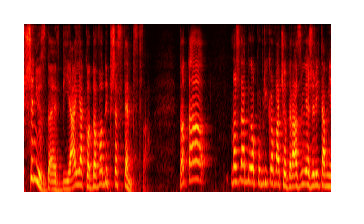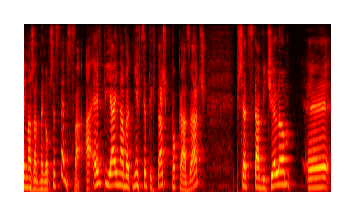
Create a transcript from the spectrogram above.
przyniósł do FBI jako dowody przestępstwa. To to można by opublikować od razu, jeżeli tam nie ma żadnego przestępstwa. A FBI nawet nie chce tych taśm pokazać przedstawicielom e,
